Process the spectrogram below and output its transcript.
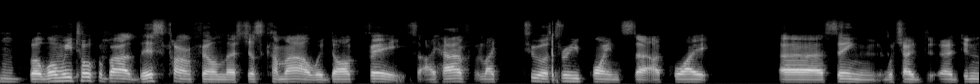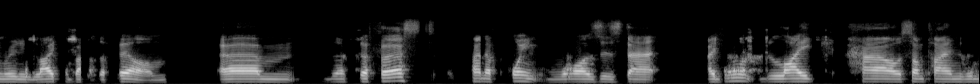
mm. But when we talk about this current film that's just come out with Dark Fate, I have like two or three points that are quite uh, thing which I, I didn't really like about the film. Um, the the first kind of point was is that I don't like how sometimes in,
